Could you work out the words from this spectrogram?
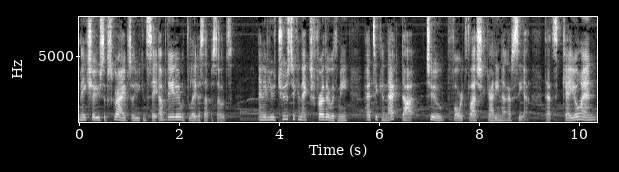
Make sure you subscribe so you can stay updated with the latest episodes. And if you choose to connect further with me, head to connect.com to forward slash Karina Garcia. That's K O N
